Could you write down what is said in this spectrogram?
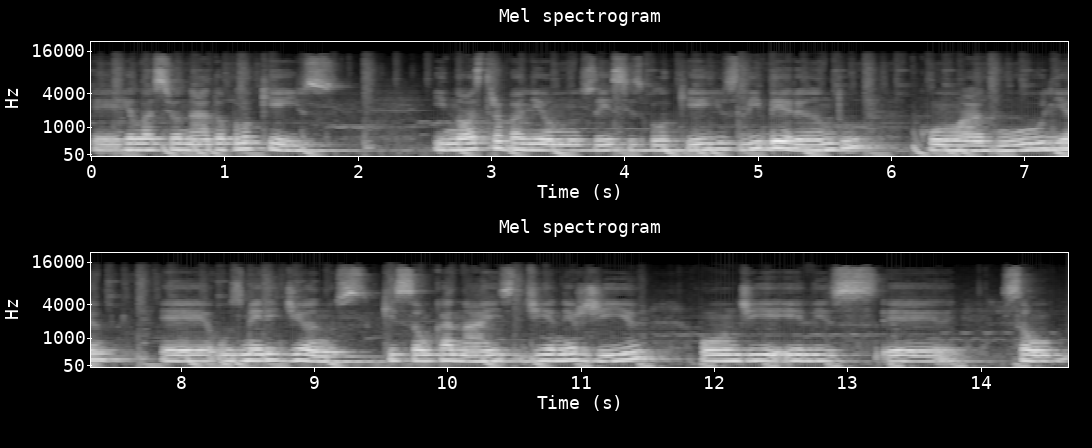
é relacionado a bloqueios. E nós trabalhamos esses bloqueios liberando com a agulha é, os meridianos, que são canais de energia onde eles é, são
